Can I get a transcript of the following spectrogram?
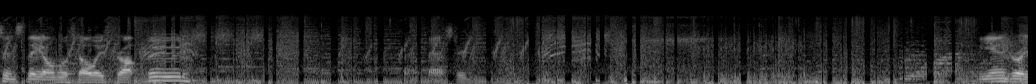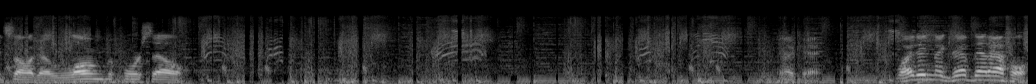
Since they almost always drop food. Fat bastard. The Android Saga, long before Cell. Okay. Why didn't I grab that apple?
